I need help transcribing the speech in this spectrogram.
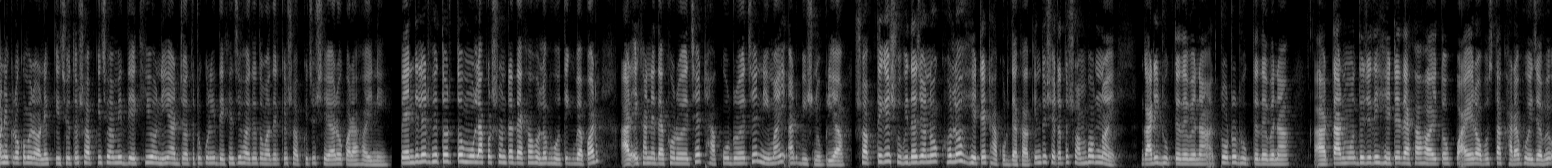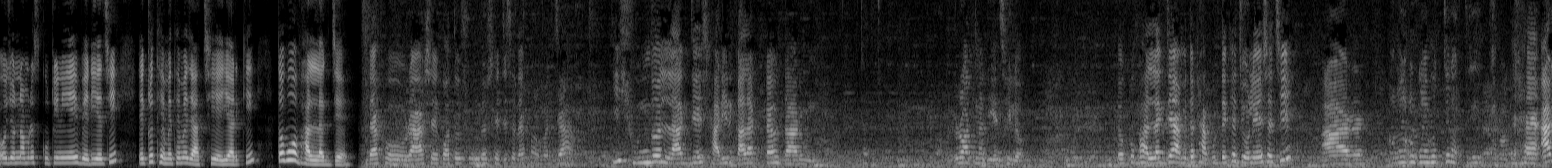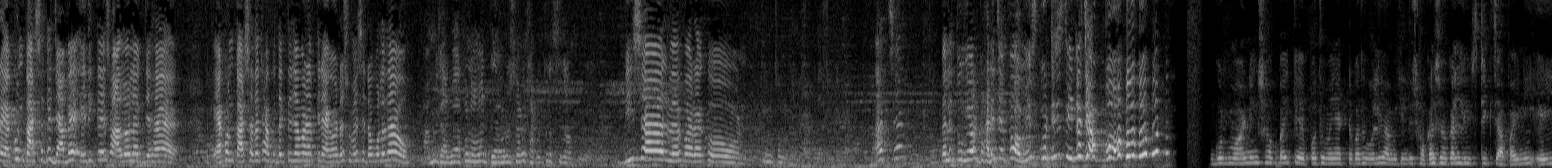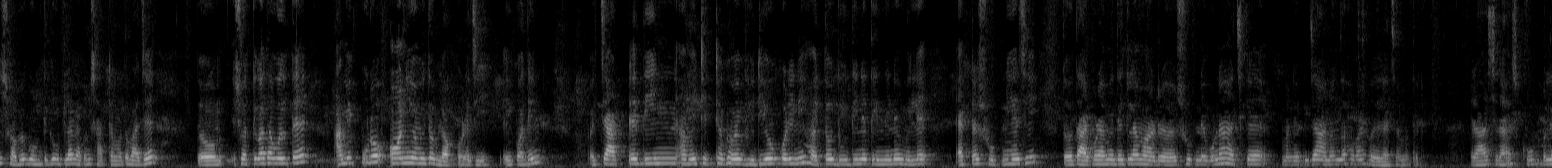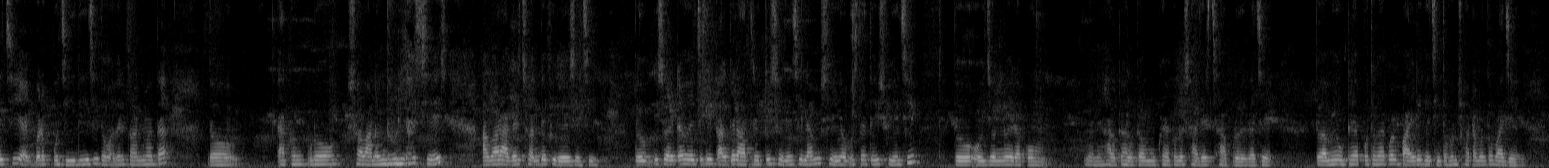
অনেক রকমের অনেক কিছু। তো সব কিছু আমি দেখিও নি আর যতটুকুনি দেখেছি হয়তো তোমাদেরকে সব কিছু শেয়ারও করা হয়নি। প্যান্ডেলের ভেতর তো মূল আকর্ষণটা দেখা হলো ভৌতিক ব্যাপার। আর এখানে দেখো রয়েছে ঠাকুর রয়েছে, নিমাই আর বিষ্ণুপ্রিয়া। সব থেকে সুবিধাজনক হলো হেঁটে ঠাকুর দেখা। কিন্তু সেটা তো সম্ভব নয়। গাড়ি ঢুকতে দেবে না, টোটো ঢুকতে দেবে না। আর তার মধ্যে যদি হেঁটে দেখা হয় তো পায়ের অবস্থা খারাপ হয়ে যাবে। ওই জন্য আমরা স্কুটি নিয়েই বেরিয়েছি। একটু থেমে থেমে যাচ্ছি এই আর কি। তবুও ভালো লাগছে। দেখো রাসে কত সুন্দর সেজেছে। দেখো আমার যা কি সুন্দর লাগছে। শাড়ির কালারটাও দারুণ। রত্না দিয়েছিল। তো খুব ভালো লাগছে। আমি তো ঠাকুর দেখে চলে এসেছি। আর হ্যাঁ আর এখন কার সাথে যাবে? এদিকটা এসে আলো লাগছে হ্যাঁ। এখন কার সাথে ঠাকুর দেখতে যাবে রাত্রির এগারোটার সময় সেটা বলে দাও? আমি যাব এখন আমার দেওয়ারের সঙ্গে ঠাকুর তো শ্রীরামপুরে বিশাল ব্যাপার এখন। তুমি। আচ্ছা তাহলে তুমি ওর ঘাড়ে চাপো আমি স্কুটির সিটে চাপবো গুড মর্নিং সবাইকে। প্রথমেই একটা কথা বলি আমি কিন্তু সকাল সকাল লিপস্টিক চাপাইনি। এই সবে ঘুম থেকে উঠলাম এখন সাতটা মতো বাজে। তো সত্যি কথা বলতে আমি পুরো অনিয়মিত ব্লগ করেছি এই কদিন। ওই চারটে দিন আমি ঠিকঠাকভাবে ভিডিও করিনি, হয়তো দুদিনে তিন দিনে মিলে একটা শ্যুট নিয়েছি। তো তারপর আমি দেখলাম আর শ্যুট নেব না, আজকে মানে যা আনন্দ হবার হয়ে গেছে আমাদের। রাস রাস খুব বলেছি একবারে পচিয়ে দিয়েছি তোমাদের কান মাথা তো এখন পুরো সব আনন্দ উল্লাস শেষ, আবার আগের ছন্দে ফিরে এসেছি। তো বিষয়টা হয়েছে কি, কালকে রাত্রে একটু সেজেছিলাম, সেই অবস্থাতেই শুয়েছি। তো ওই জন্য এরকম মানে হালকা হালকা মুখে এখনও সাজের ছাপ রয়ে গেছে। তো আমি উঠে প্রথমে একবার বাইরে গেছি, তখন ছটা মতো বাজে।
